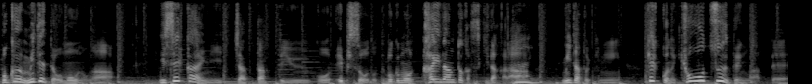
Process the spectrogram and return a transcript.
僕見てて思うのが異世界に行っちゃったっていうこうエピソードって僕も怪談とか好きだから、はい、見た時に結構ね共通点があって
